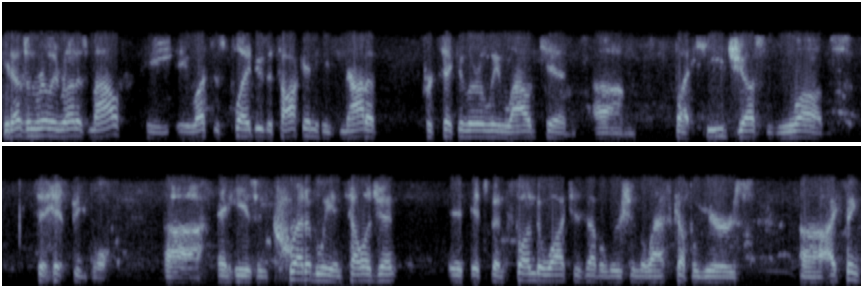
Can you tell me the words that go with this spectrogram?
He doesn't really run his mouth. He he lets his play do the talking. He's not a particularly loud kid, um, but he just loves to hit people, uh, and he is incredibly intelligent. It, it's been fun to watch his evolution the last couple years. Uh, I think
